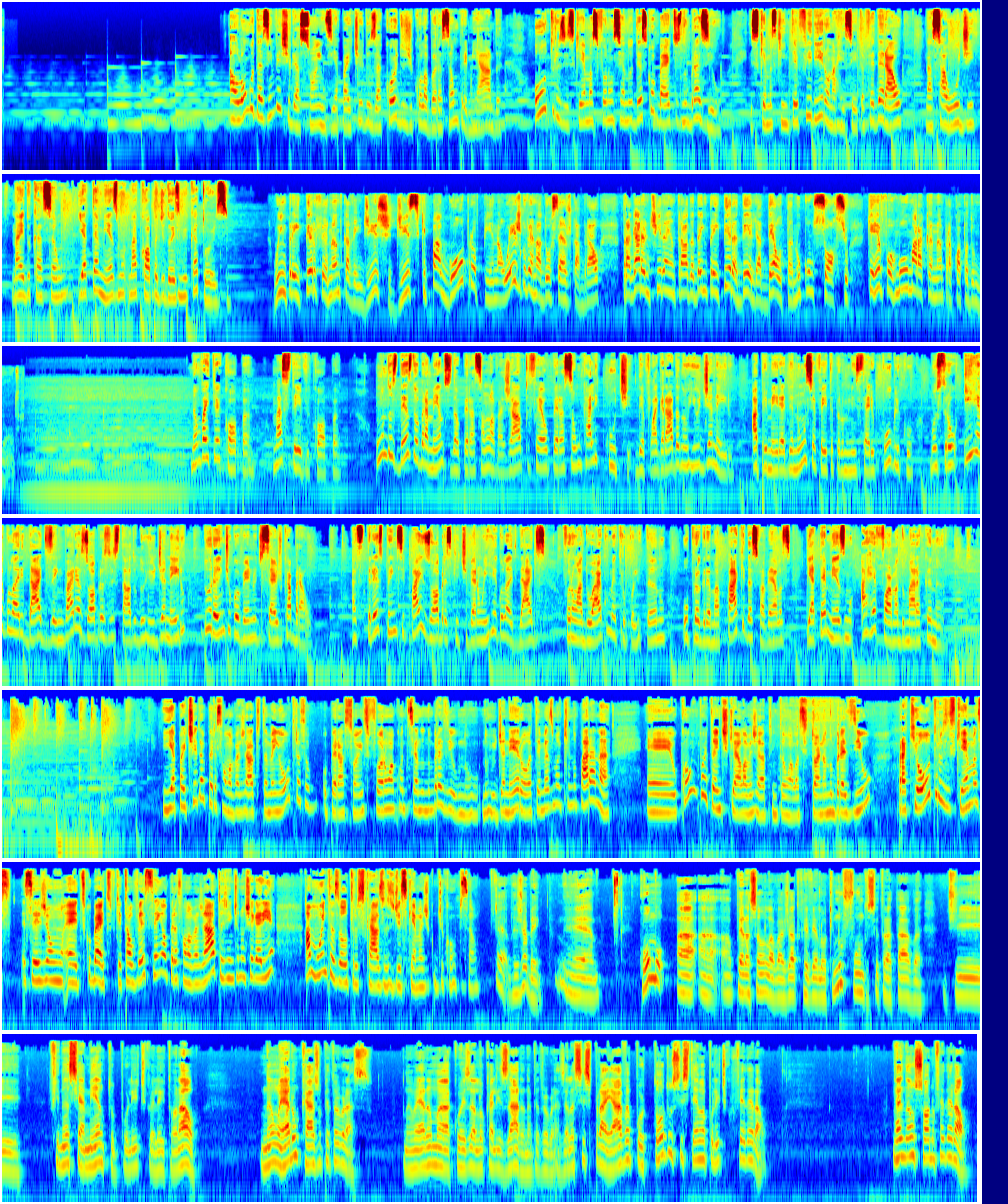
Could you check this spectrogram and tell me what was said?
Ao longo das investigações e a partir dos acordos de colaboração premiada, outros esquemas foram sendo descobertos no Brasil. Esquemas que interferiram na Receita Federal, na saúde, na educação e até mesmo na Copa de 2014. O empreiteiro Fernando Cavendish disse que pagou propina ao ex-governador Sérgio Cabral para garantir a entrada da empreiteira dele, a Delta, no consórcio que reformou o Maracanã para a Copa do Mundo. Não vai ter Copa, mas teve Copa. Um dos desdobramentos da Operação Lava Jato foi a Operação Calicut, deflagrada no Rio de Janeiro. A primeira denúncia feita pelo Ministério Público mostrou irregularidades em várias obras do estado do Rio de Janeiro durante o governo de Sérgio Cabral. As três principais obras que tiveram irregularidades foram a do Arco Metropolitano, o programa PAC das Favelas e até mesmo a reforma do Maracanã. E a partir da Operação Lava Jato, também outras operações foram acontecendo no Brasil, no, no Rio de Janeiro ou até mesmo aqui no Paraná. É, o quão importante que a Lava Jato, então, ela se torna no Brasil para que outros esquemas sejam é, descobertos? Porque talvez sem a Operação Lava Jato a gente não chegaria a muitos outros casos de esquemas de, de corrupção. É, veja bem, é, como a, a, a Operação Lava Jato revelou que, no fundo, se tratava de financiamento político eleitoral não era um caso Petrobras. Não era uma coisa localizada na Petrobras. Ela se espraiava por todo o sistema político federal. Mas não só no federal.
